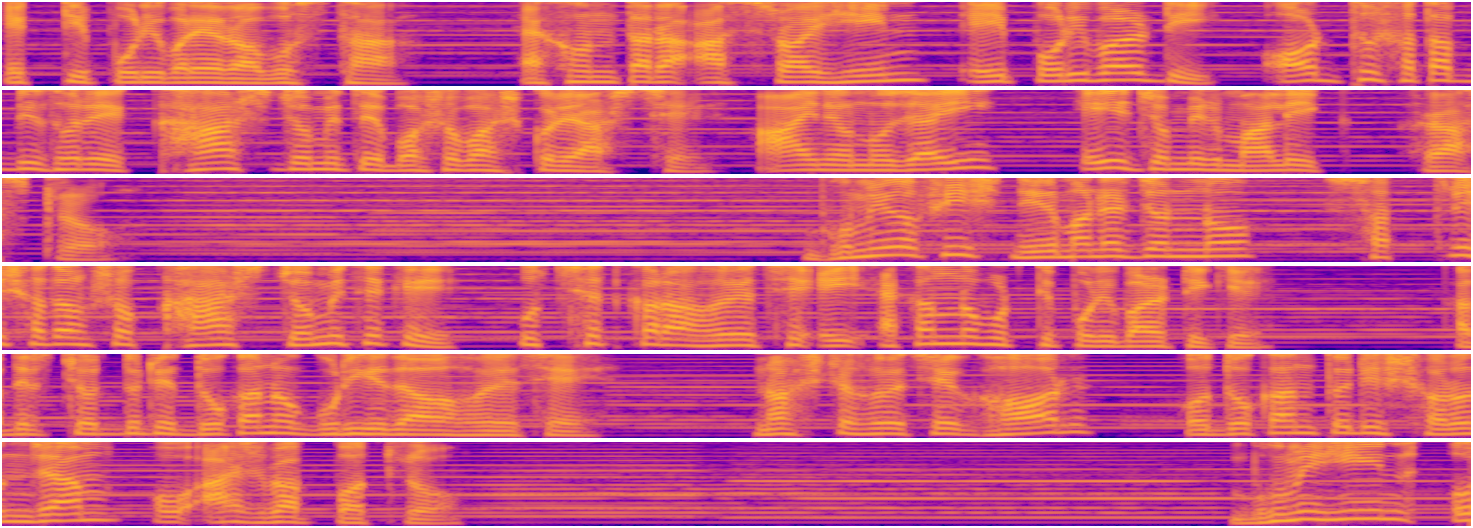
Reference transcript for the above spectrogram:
একটি পরিবারের অবস্থা। এখন তারা আশ্রয়হীন এই পরিবারটি অর্ধ শতাব্দী ধরে খাস জমিতে বসবাস করে আসছে। আইন অনুযায়ী এই জমির মালিক রাষ্ট্র। ভূমি অফিস নির্মাণের জন্য ছত্রিশ শতাংশ খাস জমি থেকে উচ্ছেদ করা হয়েছে এই একান্নবর্তী পরিবারটিকে। তাদের চোদ্দটি দোকানও গুড়িয়ে দেওয়া হয়েছে। নষ্ট হয়েছে ঘর ও দোকান তৈরির সরঞ্জাম ও আসবাবপত্র। ভূমিহীন ও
